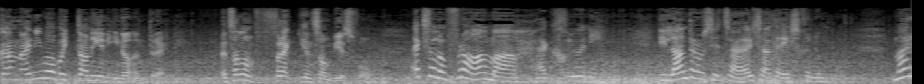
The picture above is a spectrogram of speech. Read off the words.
Kan hy nie maar by Tannie en Ina intrek nie? Dit sal hom vrek eensaam wees vir hom. Ek sal hom vra, maar ek glo nie. Die landros het sy huisadres genoem. Maar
